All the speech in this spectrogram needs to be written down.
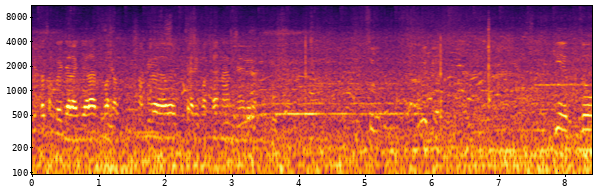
kita sambil jalan-jalan Pak. sambil cari makanan ya. Gitu.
